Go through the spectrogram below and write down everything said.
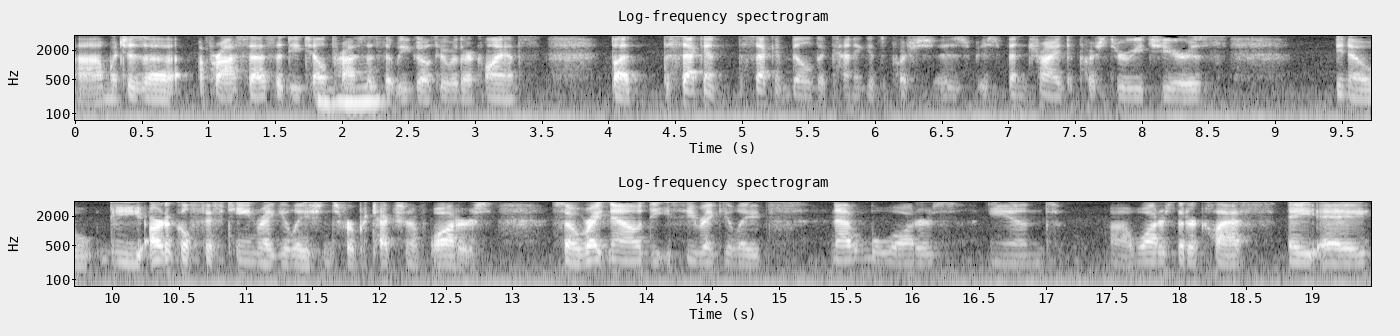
um, which is a, a, process, a detailed mm-hmm. process that we go through with our clients. But the second the second bill that kind of gets pushed has, has been tried to push through each year is you know the Article 15 regulations for protection of waters. So right now, DEC regulates navigable waters and uh, waters that are class AA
